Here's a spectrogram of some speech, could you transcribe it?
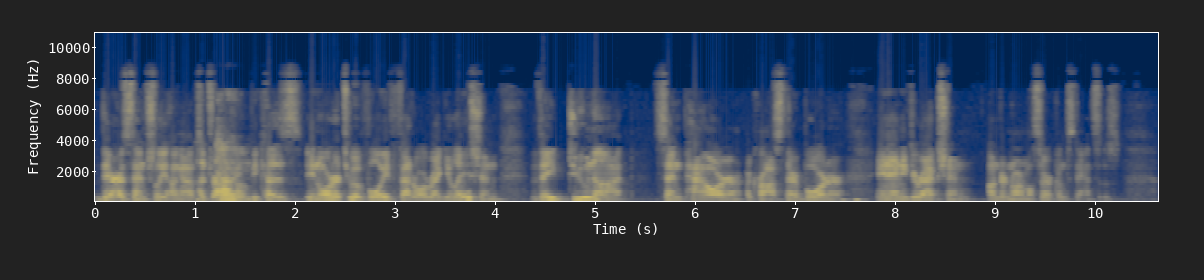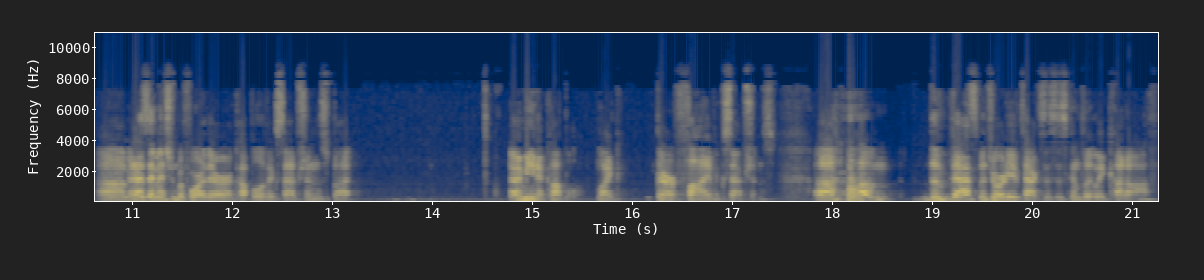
they're essentially hung out to dry because, in order to avoid federal regulation, they do not send power across their border in any direction under normal circumstances. Um, and as I mentioned before, there are a couple of exceptions, but I mean a couple. Like there are five exceptions. Um, the vast majority of Texas is completely cut off,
